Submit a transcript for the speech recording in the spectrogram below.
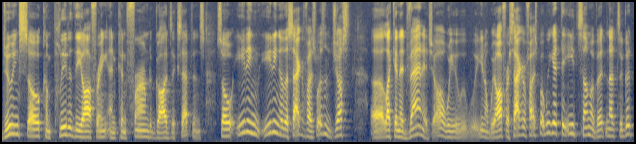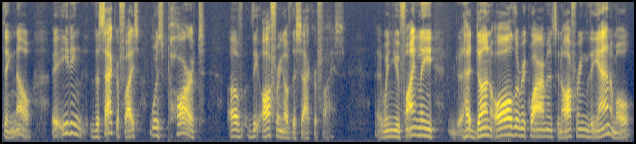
Doing so completed the offering and confirmed God's acceptance. So eating, eating of the sacrifice wasn't just uh, like an advantage. Oh, we, we, you know, we offer a sacrifice, but we get to eat some of it and that's a good thing. No, eating the sacrifice was part of the offering of the sacrifice. Uh, when you finally had done all the requirements in offering the animal,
